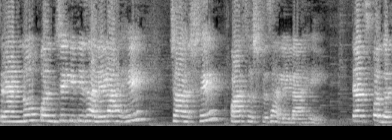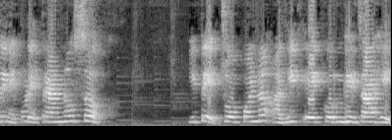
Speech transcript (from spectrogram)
त्र्याण्णव पंचे किती झालेला आहे? चारशे पासष्ट झालेला आहे. त्याच पद्धतीने पुढे त्र्याण्णव सक इथे चोपन्न अधिक एक करून घ्यायचा आहे.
